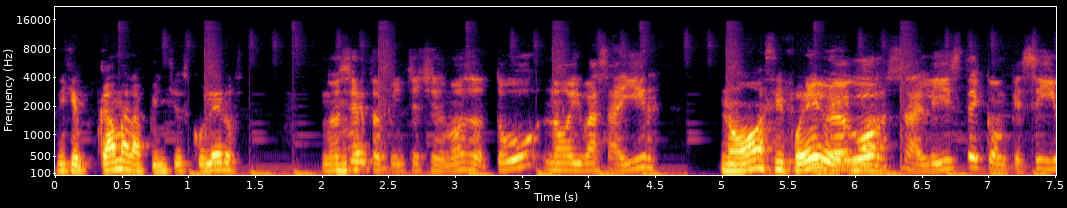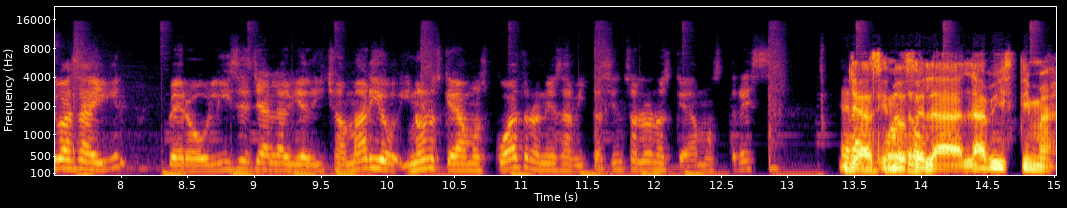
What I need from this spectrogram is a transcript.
Dije, cámara, pinches culeros. No es cierto, pinche chismoso, tú no ibas a ir. No, así fue, Y luego saliste con que sí ibas a ir, pero Ulises ya le había dicho a Mario, y no nos quedamos cuatro en esa habitación, solo nos quedamos tres. Ya haciéndose la, la, víctima.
